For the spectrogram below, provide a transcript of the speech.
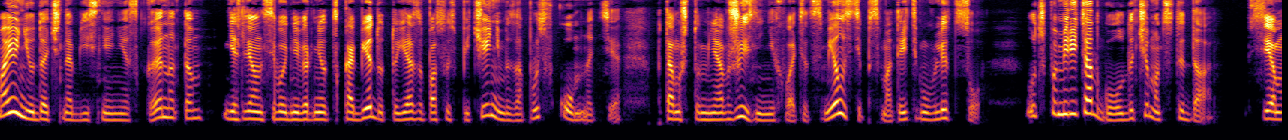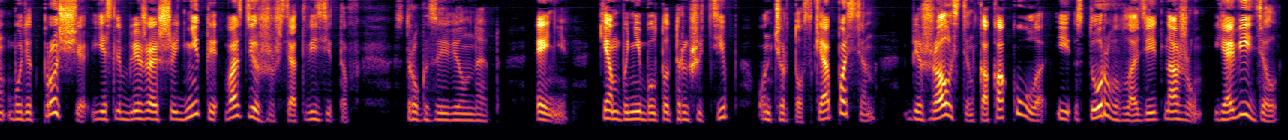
Мое неудачное объяснение с Кеннетом. Если он сегодня вернется к обеду, то я запасусь печеньем и запрусь в комнате, потому что у меня в жизни не хватит смелости посмотреть ему в лицо. Лучше помереть от голода, чем от стыда. Всем будет проще, если в ближайшие дни ты воздержишься от визитов, строго заявил Нед. Энни, кем бы ни был тот рыжий тип, он чертовски опасен, безжалостен, как акула, и здорово владеет ножом. Я видел,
